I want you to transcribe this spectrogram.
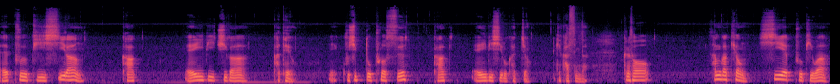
FBC랑 각 ABG가 같아요. 예, 90도 플러스 각 ABC로 같죠. 이렇게 같습니다. 그래서 삼각형 CFB와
